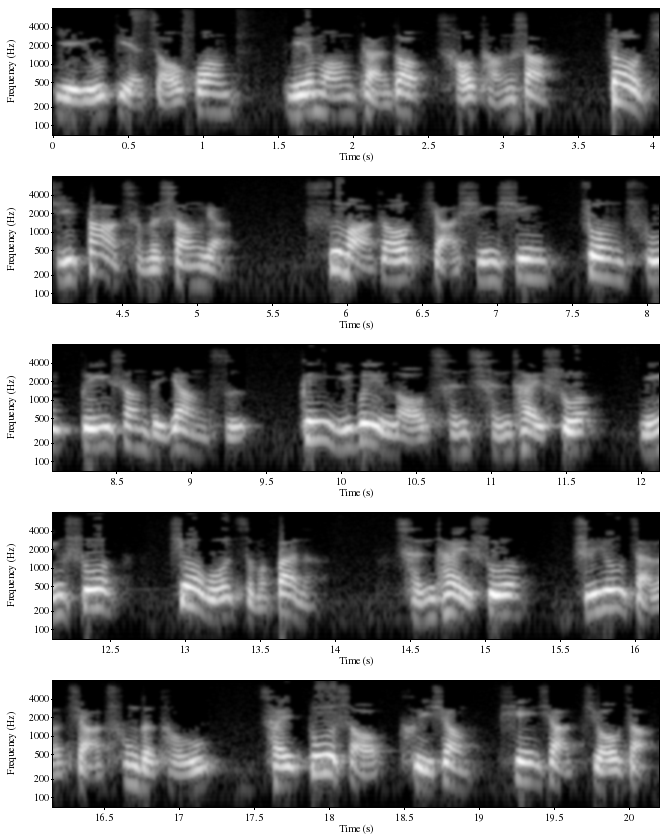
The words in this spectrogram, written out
也有点着慌，连忙赶到朝堂上，召集大臣们商量。司马昭假惺惺装出悲伤的样子，跟一位老臣陈泰说：“您说叫我怎么办呢？”陈泰说：“只有宰了贾充的头，才多少可以向天下交账。”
